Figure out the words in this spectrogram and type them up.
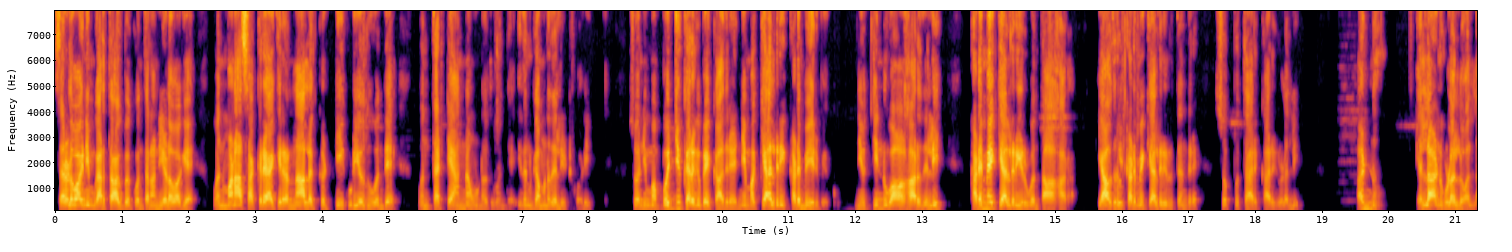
ಸರಳವಾಗಿ ನಿಮ್ಗೆ ಅರ್ಥ ಆಗಬೇಕು ಅಂತ ನಾನು ಹೇಳೋವಾಗೆ ಒಂದು ಮಣ ಸಕ್ಕರೆ ಹಾಕಿರೋ ನಾಲ್ಕು ಟೀ ಕುಡಿಯೋದು ಒಂದೇ, ಒಂದು ತಟ್ಟೆ ಅನ್ನ ಉಣ್ಣೋದು ಒಂದೇ. ಇದನ್ನು ಗಮನದಲ್ಲಿ ಇಟ್ಕೊಳ್ಳಿ. ಸೊ ನಿಮ್ಮ ಬೊಜ್ಜು ಕರಗಬೇಕಾದ್ರೆ ನಿಮ್ಮ ಕ್ಯಾಲ್ರಿ ಕಡಿಮೆ ಇರಬೇಕು. ನೀವು ತಿನ್ನುವ ಆಹಾರದಲ್ಲಿ ಕಡಿಮೆ ಕ್ಯಾಲರಿ ಇರುವಂಥ ಆಹಾರ. ಯಾವುದ್ರಲ್ಲಿ ಕಡಿಮೆ ಕ್ಯಾಲರಿ ಇರುತ್ತೆ ಅಂದರೆ ಸೊಪ್ಪು ತರಕಾರಿಗಳಲ್ಲಿ ಹಣ್ಣು. ಎಲ್ಲ ಹಣ್ಣುಗಳಲ್ಲೂ ಅಲ್ಲ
